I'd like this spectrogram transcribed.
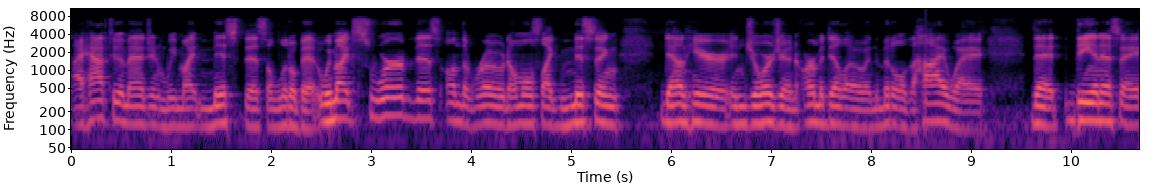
I have to imagine we might miss this a little bit. We might swerve this on the road, almost like missing down here in Georgia an armadillo in the middle of the highway. That the NSA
